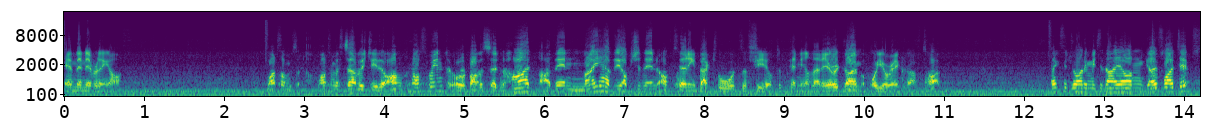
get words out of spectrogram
and then everything off. Once I'm, once I'm established either on crosswind or above a certain height, I then may have the option then of turning back towards the field, depending on that aerodrome or your aircraft type. Thanks for joining me today on GoFly Tips.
